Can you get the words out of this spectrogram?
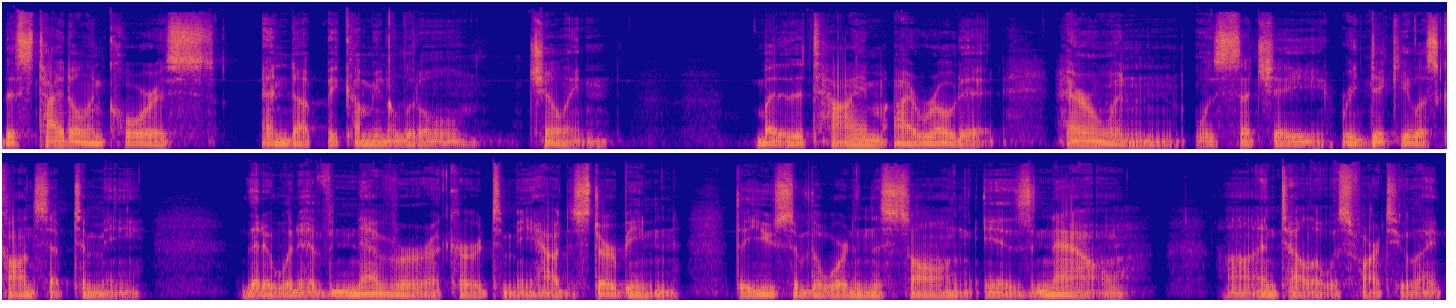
this title and chorus end up becoming a little chilling. But at the time I wrote it, heroin was such a ridiculous concept to me that it would have never occurred to me how disturbing the use of the word in this song is now uh, until it was far too late.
